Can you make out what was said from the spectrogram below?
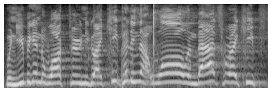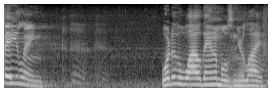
when you begin to walk through and you go, I keep hitting that wall and that's where I keep failing. What are the wild animals in your life?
